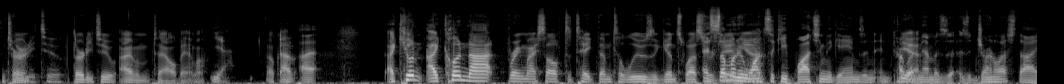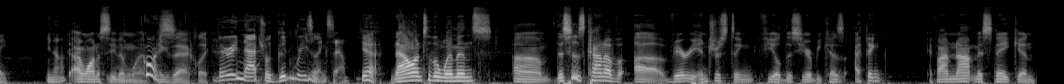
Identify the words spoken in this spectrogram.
In term- 32. 32. I have them to Alabama. Yeah. Okay. I, I, I couldn't. I could not bring myself to take them to lose against West Virginia. as Virginia. someone who wants to keep watching the games and, and covering Yeah. them as a, as a journalist, I, you know, I want to see them win. of course. Exactly. Very natural, good reasoning, Sam. Yeah. Now onto the women's. Um, this is kind of a very interesting field this year because I think, if I'm not mistaken,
